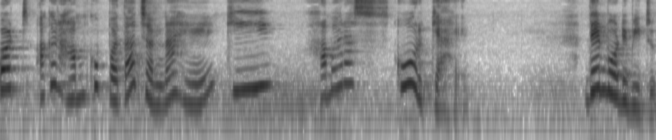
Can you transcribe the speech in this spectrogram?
बट अगर हमको पता चलना है कि हमारा स्कोर क्या है then what be do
